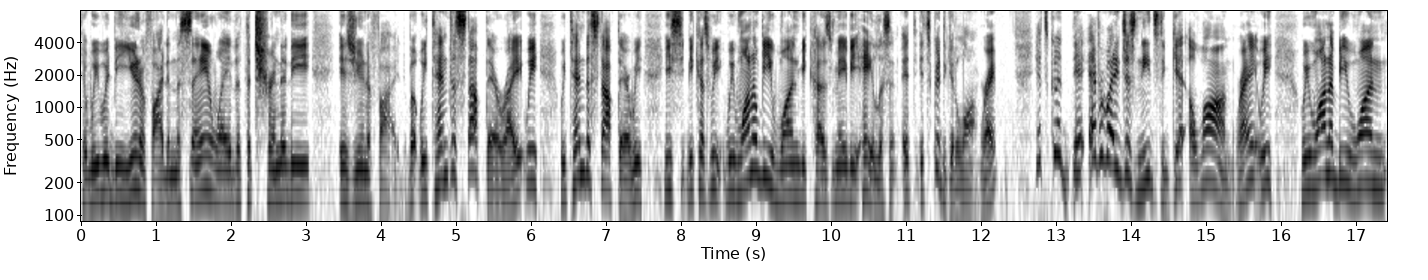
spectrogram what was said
that we would be unified in the same way that the Trinity is unified. But we tend to stop there, right? We we tend to stop there. We see, because we we want to be one because maybe hey, listen, it, it's good to get along, right? It's good. Everybody just needs to get along, right? We we want to be one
